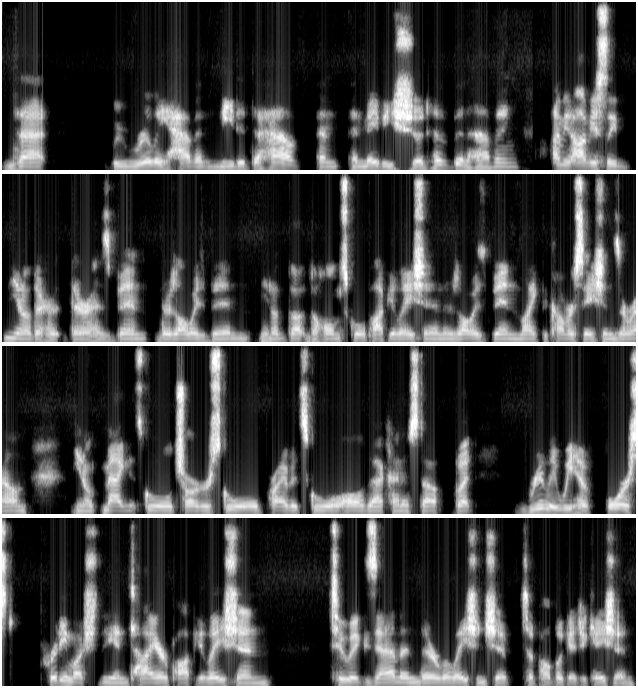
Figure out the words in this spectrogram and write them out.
that we really haven't needed to have and, and maybe should have been having. I mean, obviously, you know, there there has been, there's always been, you know, the, the homeschool population. There's always been like the conversations around, you know, magnet school, charter school, private school, all of that kind of stuff. But really, we have forced pretty much the entire population to examine their relationship to public education.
